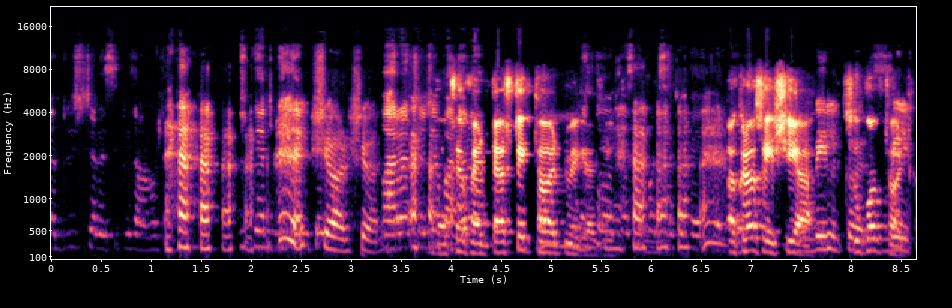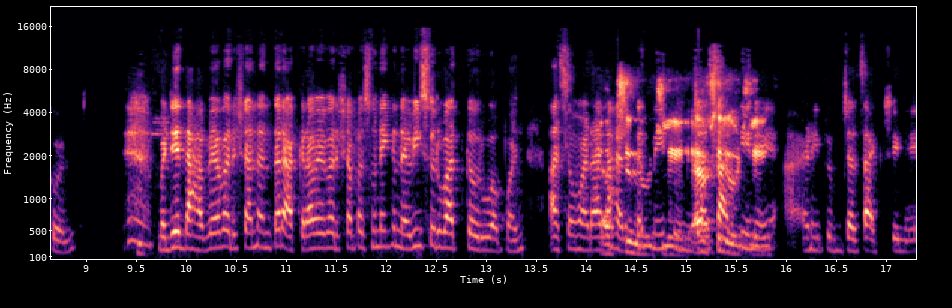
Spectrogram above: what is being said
कंट्रीजच्या रेसिपीज आणू शकतो शुअर शुअर महाराष्ट्राच्या काही करतो. Across Asia. बिलकुल. बिलकुल म्हणजे दहाव्या वर्षानंतर अकराव्या वर्षापासून एक नवी सुरुवात करू आपण असं म्हणायला हरकत नाही तुमच्या. साथीने आणि तुमच्या साक्षीने.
